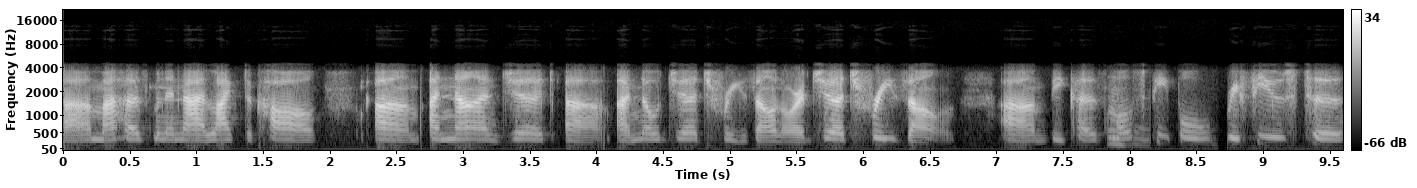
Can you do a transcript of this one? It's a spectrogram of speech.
uh, my husband and I like to call um, a non-judge, uh, a no judge-free zone, or a judge-free zone. Um, because mm-hmm. most people refuse to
